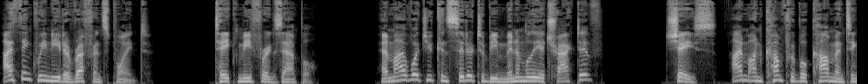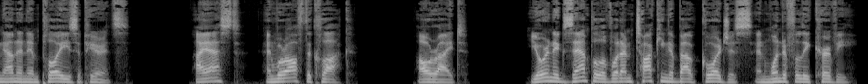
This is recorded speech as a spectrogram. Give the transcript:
I think we need a reference point. Take me, for example. Am I what you consider to be minimally attractive? Chase, I'm uncomfortable commenting on an employee's appearance. I asked, and we're off the clock. All right. You're an example of what I'm talking about gorgeous and wonderfully curvy.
